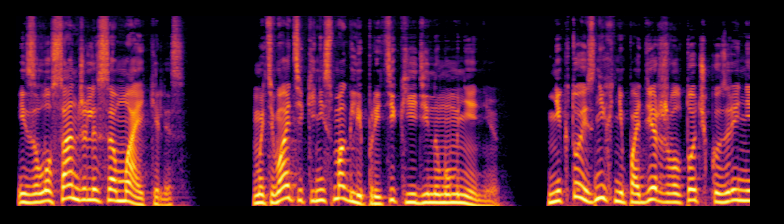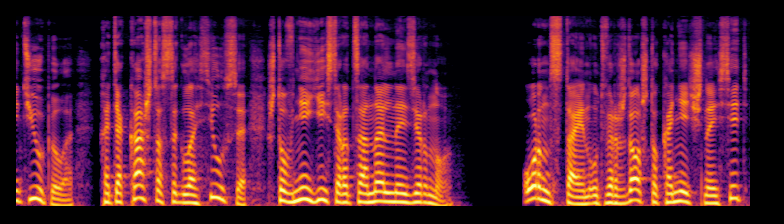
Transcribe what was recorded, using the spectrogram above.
из Лос-Анджелеса Майкелес. Математики не смогли прийти к единому мнению. Никто из них не поддерживал точку зрения Тьюпела, хотя Кашта согласился, что в ней есть рациональное зерно. Орнстайн утверждал, что конечная сеть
